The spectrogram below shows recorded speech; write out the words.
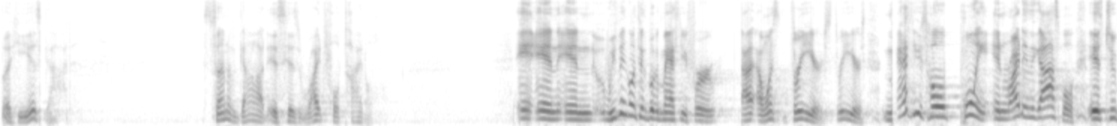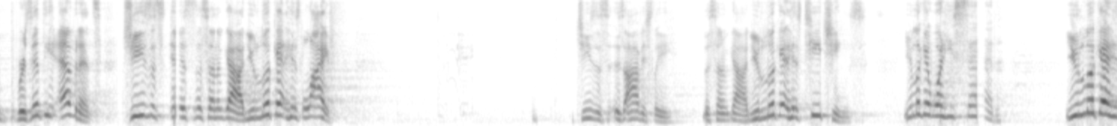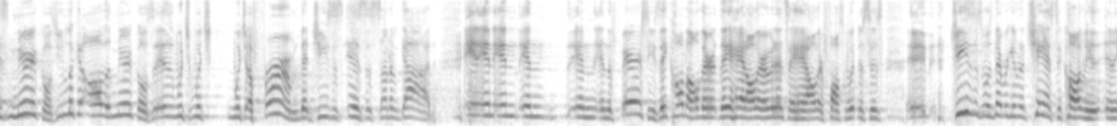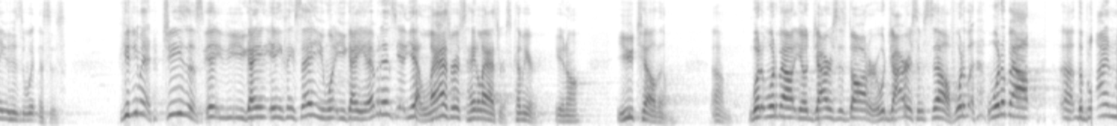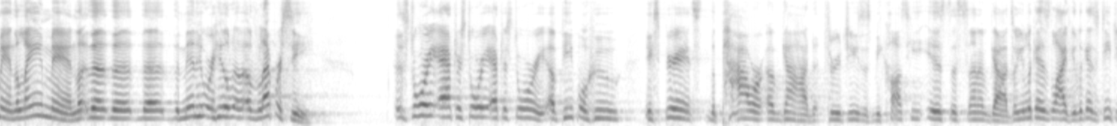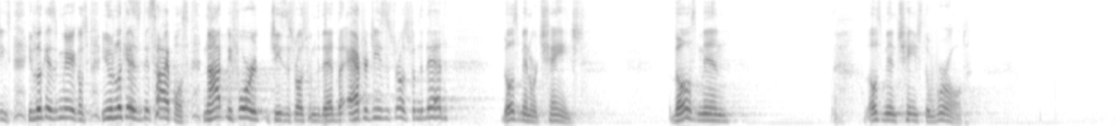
But he is God. Son of God is his rightful title. And, and, and, we've been going through the book of Matthew for, I, I want three years, three years. Matthew's whole point in writing the gospel is to present the evidence Jesus is the Son of God. You look at his life, Jesus is obviously the Son of God. You look at his teachings, you look at what he said, you look at his miracles, you look at all the miracles eh, which, which, which affirm that Jesus is the Son of God. And, and, and, and, and the Pharisees, they called all their, they had all their evidence, they had all their false witnesses. It, eh, Jesus was never given a chance to call any of his witnesses. Could you imagine? Jesus, eh, you got anything to say? You, want, you got any evidence? Yeah, yeah, Lazarus, hey, Lazarus, come here, you know. You tell them. Um, what, what about you know, Jairus' daughter? What Jairus himself? What about, what about uh, the blind man, the lame man, the, the, the, the, men who were healed of, of leprosy? Story after story after story of people who experienced the power of God through Jesus because he is the Son of God. So you look at his life, you look at his teachings, you look at his miracles, you look at his disciples, not before Jesus rose from the dead, but after Jesus rose from the dead, those men were changed. Those men those men changed the world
